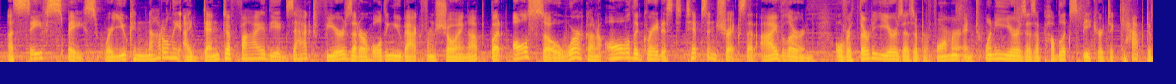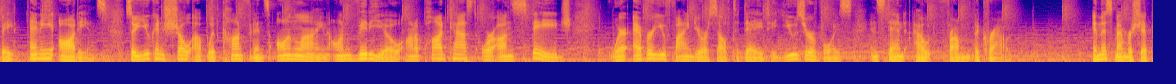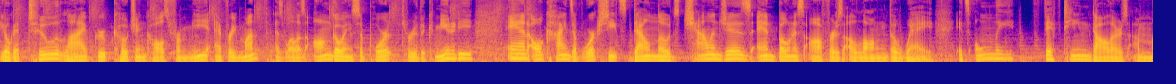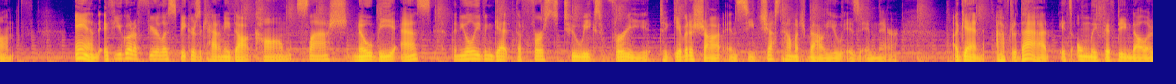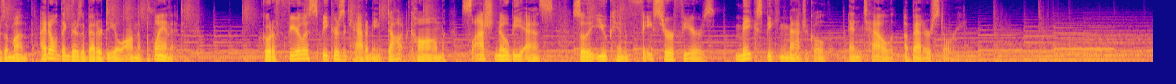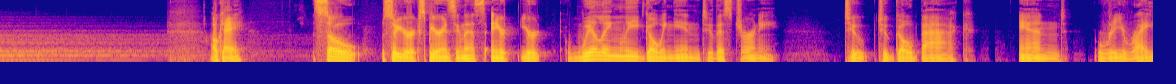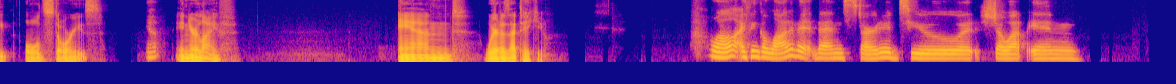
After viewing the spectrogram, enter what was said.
a safe space where you can not only identify the exact fears that are holding you back from showing up, but also work on all the greatest tips and tricks that I've learned over 30 years as a performer and 20 years as a public speaker to captivate any audience so you can show up with confidence online, on video, on a podcast, or on stage. Wherever you find yourself today, to use your voice and stand out from the crowd. In this membership, you'll get two live group coaching calls from me every month, as well as ongoing support through the community and all kinds of worksheets, downloads, challenges, and bonus offers along the way. It's only $15 a month. And if you go to fearlessspeakersacademy.com slash no BS, then you'll even get the first two weeks free to give it a shot and see just how much value is in there. Again, after that, it's only $15 a month. I don't think there's a better deal on the planet. Go to fearlessspeakersacademy.com slash nobs so that you can face your fears, make speaking magical, and tell a better story. Okay. So so you're experiencing this and you're you're willingly going into this journey to to go back and rewrite old stories Yep. in your life. And where does that take you? Well, I think a lot of it then started to show up in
